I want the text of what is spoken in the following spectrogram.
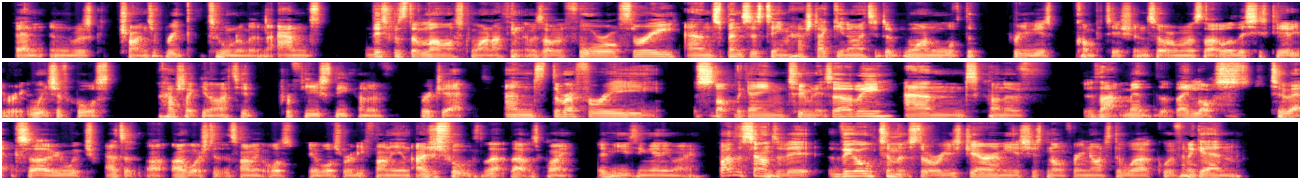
and was trying to rig the tournament, and this was the last one. I think there was either four or three, and Spencer's team, hashtag United, had won all of the previous competition. So everyone was like, well, this is clearly rigged, which of course, hashtag United profusely kind of reject. And the referee stopped the game two minutes early, and kind of that meant that they lost to EXO, which as I watched at the time, it was it was really funny, and I just thought that that was quite amusing anyway. By the sounds of it, the ultimate story is Jeremy is just not very nice to work with, and again,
